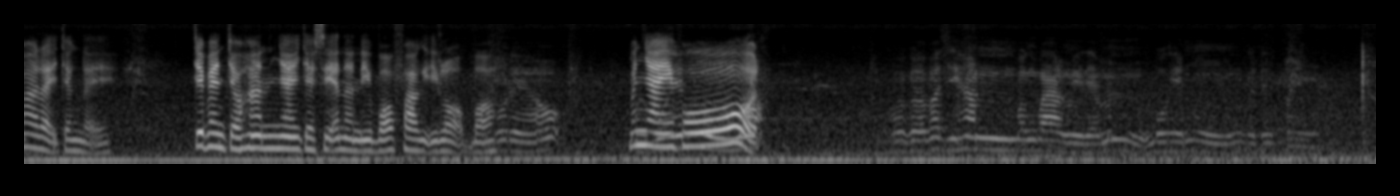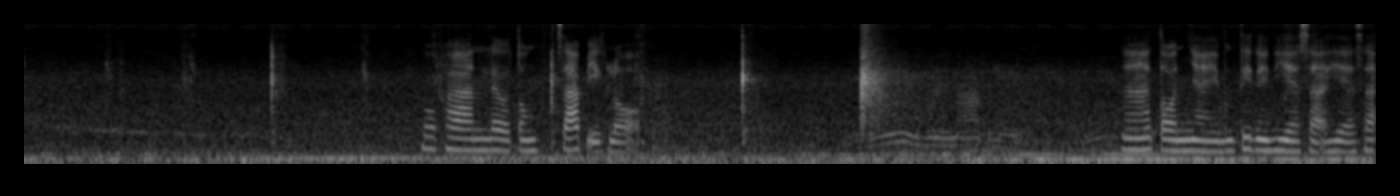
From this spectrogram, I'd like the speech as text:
มาได้จังไดจะเป็นเจ้าหันใหญ่จะสิอันนั้นอีกบ่ฝากอีกรอบบ่บ่แล้วมันใหญ่โพดข้อยก็ว่าสิหั่นบางๆนี่แหละมันบ่เห็นหุงมันก็ได้ไปบ่ผ่านแล้วต้องซับอีกรอบเออก็บ่ได้นาไปเลยนะตอนใหญ่บางทีในเฮียสะเฮียสะ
